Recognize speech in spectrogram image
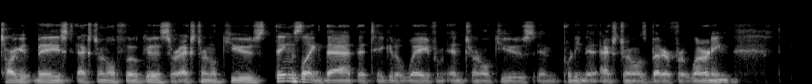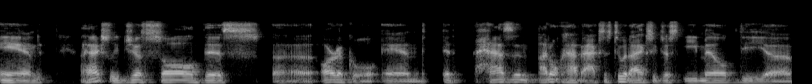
target based external focus or external cues, things like that, that take it away from internal cues and putting it external is better for learning. And I actually just saw this uh, article, and it hasn't. I don't have access to it. I actually just emailed the uh,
